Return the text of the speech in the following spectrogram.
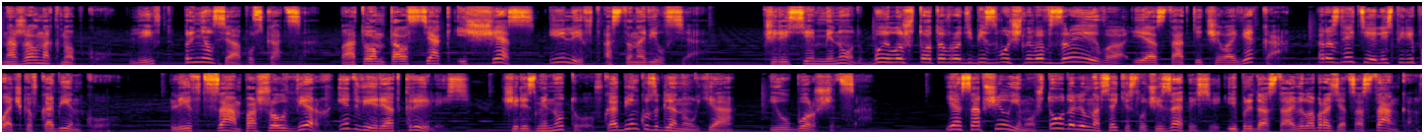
Нажал на кнопку. Лифт принялся опускаться. Потом толстяк исчез, и лифт остановился. Через 7 минут было что-то вроде беззвучного взрыва, и остатки человека разлетелись, перепачкав кабинку. Лифт сам пошел вверх, и двери открылись. Через минуту в кабинку заглянул я и уборщица. Я сообщил ему, что удалил на всякий случай записи и предоставил образец останков.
